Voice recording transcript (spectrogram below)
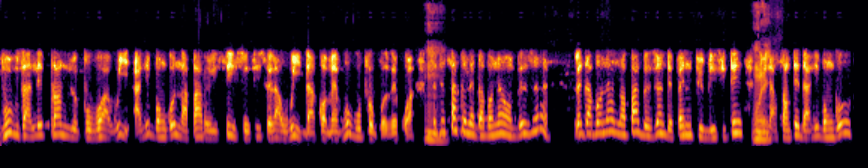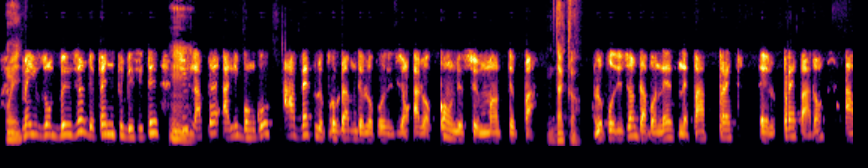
vous, allez prendre le pouvoir. Oui, Ali Bongo n'a pas réussi, ceci, cela, oui, d'accord, mais vous, vous proposez quoi? C'est de ça que les Gabonais ont besoin. Les Gabonais n'ont pas besoin de faire une publicité sur la santé d'Ali Bongo, mais ils ont besoin de faire une publicité hmm. sur l'après Ali Bongo avec le programme de l'opposition. Alors qu'on ne se mente pas. D'accord. L'opposition gabonaise n'est pas prête, euh, prêt pardon, à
